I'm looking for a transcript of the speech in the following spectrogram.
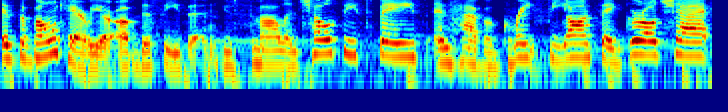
is the bone carrier of this season. You smile in Chelsea's face and have a great fiance girl chat,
